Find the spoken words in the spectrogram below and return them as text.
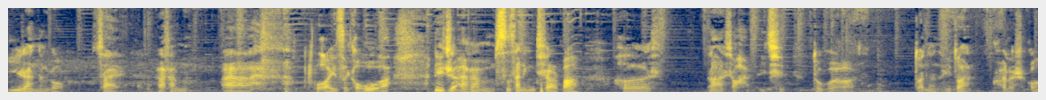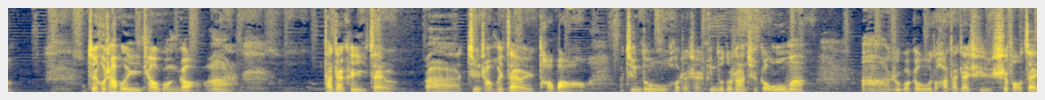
依然能够在 FM 啊，不好意思口误啊，荔枝 FM 四三零七二八和啊小海一起度过短短的一段快乐时光。最后插播一条广告啊，大家可以在。啊，经常会在淘宝、京东或者是拼多多上去购物吗？啊，如果购物的话，大家是是否在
